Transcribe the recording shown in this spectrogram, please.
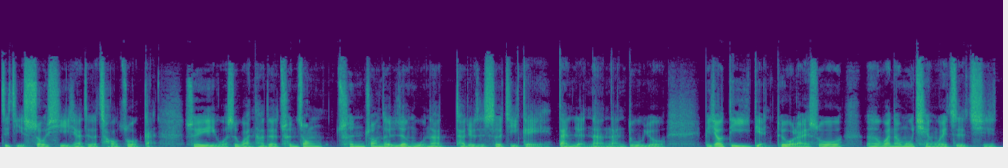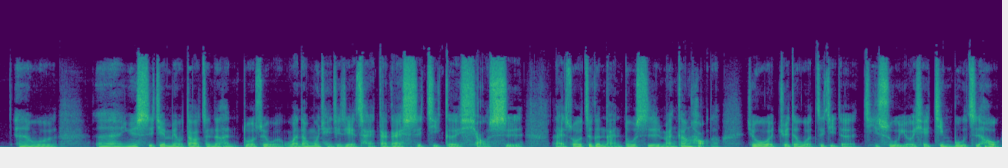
自己熟悉一下这个操作感，所以我是玩它的村庄村庄的任务。那它就是设计给单人，那难度有比较低一点。对我来说，呃，玩到目前为止，其实，嗯、我。嗯，因为时间没有到，真的很多，所以我玩到目前其实也才大概十几个小时来说，这个难度是蛮刚好的。就我觉得我自己的技术有一些进步之后，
